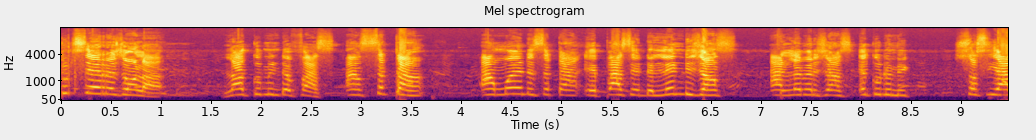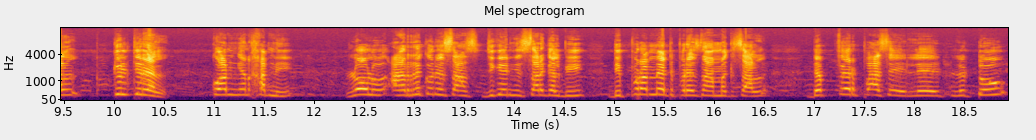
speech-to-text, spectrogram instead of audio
toutes ces raisons là la commune de Fass en sept ans en moins de sept ans est passée de l'indigence à l'émergence économique sociale culturelle. Kon ngeen xam loolu en reconnaissance jigéen ñi sargal bi di promettre président Macky Sall de faire passer les le taux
